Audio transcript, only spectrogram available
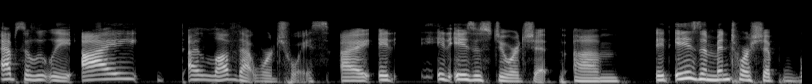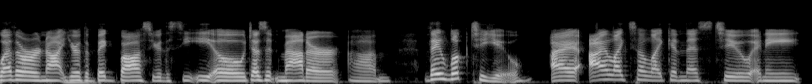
Absolutely. I I love that word choice. I it it is a stewardship. Um it is a mentorship whether or not you're the big boss, you're the CEO, it doesn't matter. Um they look to you. I I like to liken this to any,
